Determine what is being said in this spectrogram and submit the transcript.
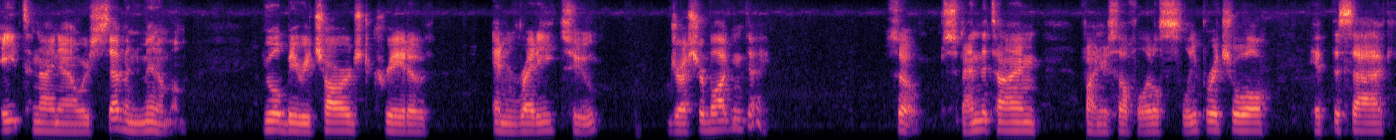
eight to nine hours, seven minimum, you will be recharged, creative, and ready to dress your blogging day. So spend the time, find yourself a little sleep ritual, hit the sack,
